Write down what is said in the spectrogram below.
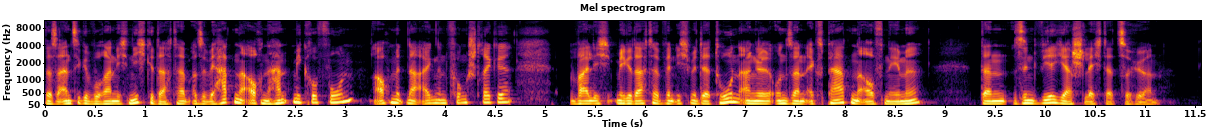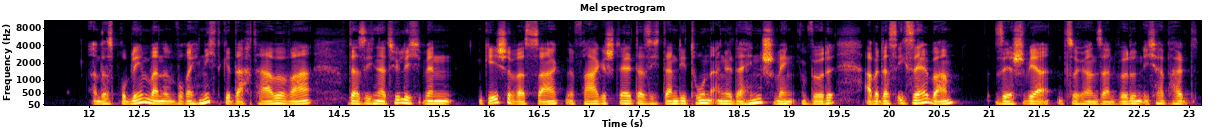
Das Einzige, woran ich nicht gedacht habe, also wir hatten auch ein Handmikrofon, auch mit einer eigenen Funkstrecke, weil ich mir gedacht habe, wenn ich mit der Tonangel unseren Experten aufnehme, dann sind wir ja schlechter zu hören. Und das Problem, woran ich nicht gedacht habe, war, dass ich natürlich, wenn Gesche was sagt, eine Frage stellt, dass ich dann die Tonangel dahin schwenken würde, aber dass ich selber sehr schwer zu hören sein würde. Und ich habe halt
